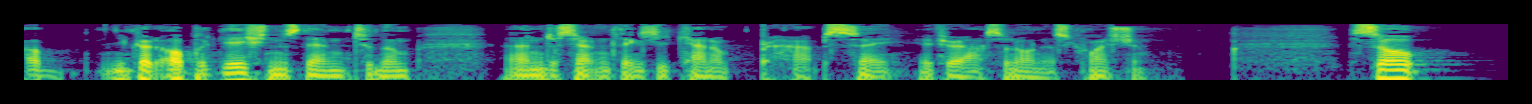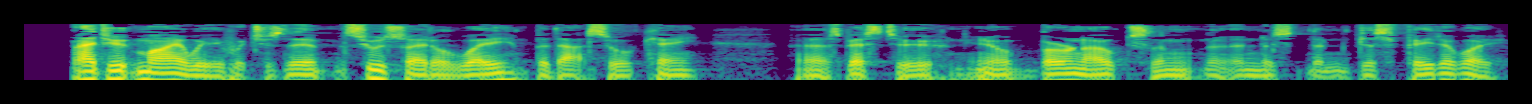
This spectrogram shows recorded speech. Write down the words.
uh, you've got obligations then to them and there's certain things you cannot perhaps say if you're asked an honest question. So I do it my way, which is the suicidal way, but that's okay. Uh, it's best to, you know, burn out than, than, just, just fade away.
